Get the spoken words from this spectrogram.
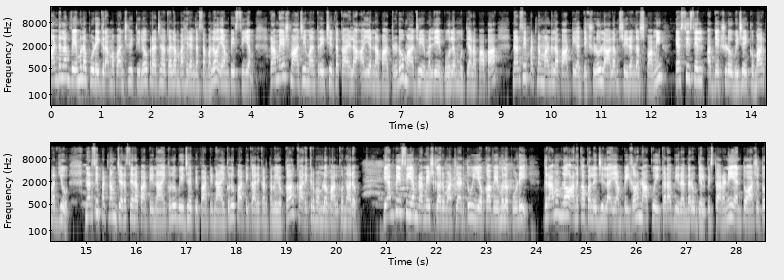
మండలం వేములపూడి గ్రామ పంచాయతీలో ప్రజాగళం బహిరంగ సభలో ఎంపీ సీఎం రమేష్ మాజీ మంత్రి చింతకాయల అయ్యన్న పాత్రుడు మాజీ ఎమ్మెల్యే బోలం ముత్యాల పాప నర్సీపట్నం మండల పార్టీ అధ్యక్షుడు లాలం శ్రీరంగస్వామి ఎస్సీ సెల్ అధ్యక్షుడు విజయ్ కుమార్ మరియు నర్సీపట్నం జనసేన పార్టీ నాయకులు బీజేపీ పార్టీ నాయకులు పార్టీ కార్యకర్తల యొక్క కార్యక్రమంలో పాల్గొన్నారు. ఎంపీ సీఎం రమేష్ గారు మాట్లాడుతూ ఈ యొక్క వేములపూడి గ్రామంలో అనకాపల్లి జిల్లా ఎంపీగా నాకు ఇక్కడ మీరందరూ గెలిపిస్తారని ఎంతో ఆశతో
